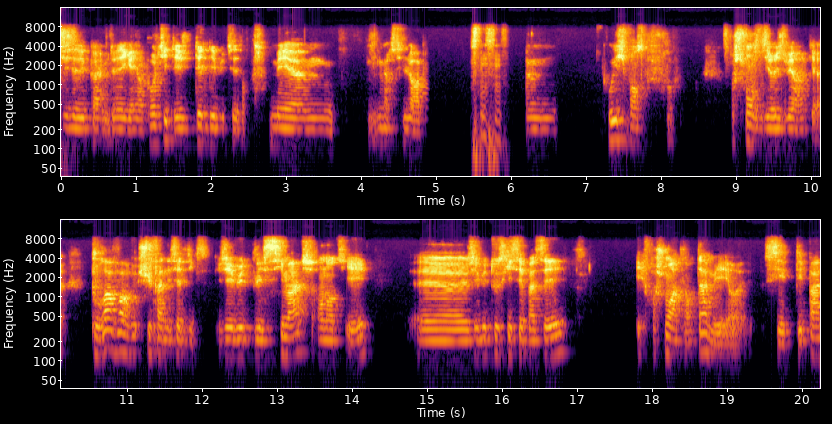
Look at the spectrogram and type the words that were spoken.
je les ai quand même donné gagnant pour le titre et dès le début de saison. Mais euh, merci de le rappeler. Oui, je pense. Franchement, on se dirige vers un. Pour avoir je suis fan des Celtics. J'ai vu les six matchs en entier. Euh, j'ai vu tout ce qui s'est passé. Et franchement, Atlanta, mais euh, c'était pas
